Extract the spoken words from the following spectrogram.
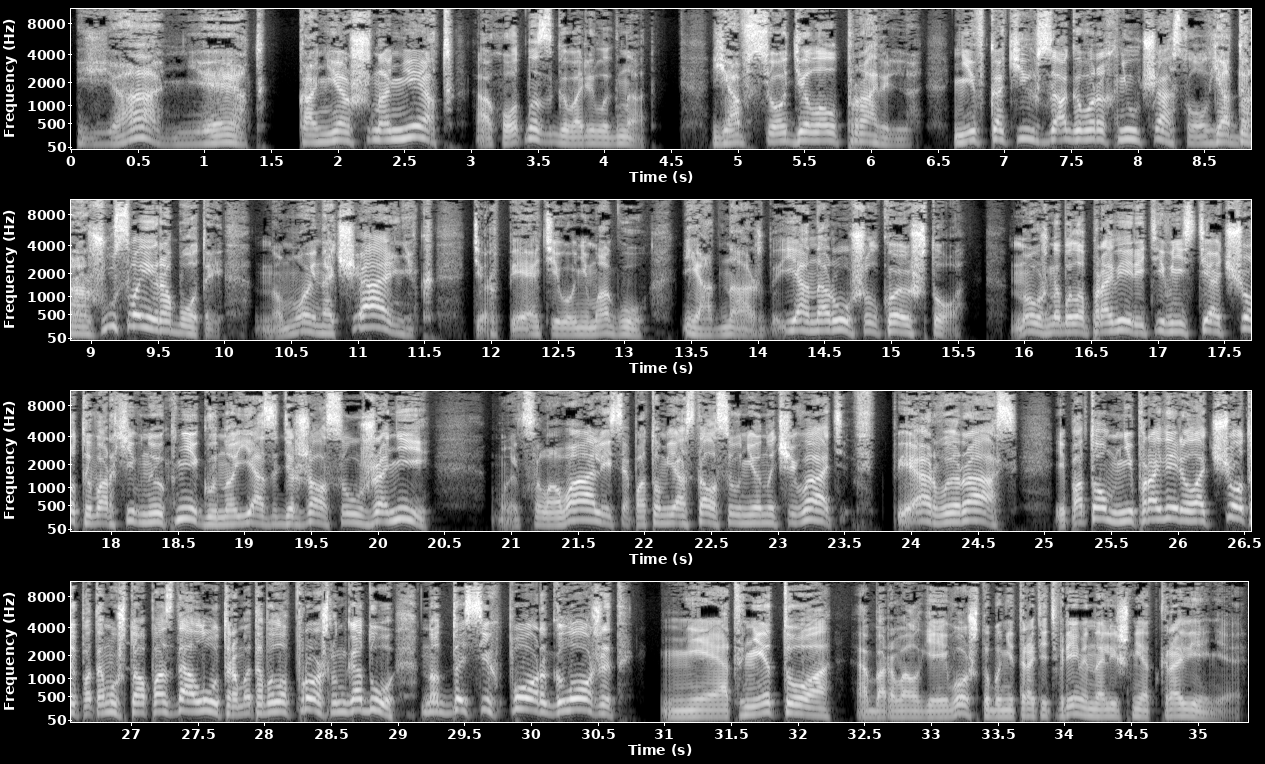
Я? Нет, конечно нет, охотно заговорил Игнат. Я все делал правильно, ни в каких заговорах не участвовал, я дорожу своей работой, но мой начальник, терпеть его не могу, и однажды я нарушил кое-что. Нужно было проверить и внести отчеты в архивную книгу, но я задержался у Жани, мы целовались, а потом я остался у нее ночевать в первый раз. И потом не проверил отчеты, потому что опоздал утром. Это было в прошлом году, но до сих пор гложет. «Нет, не то!» — оборвал я его, чтобы не тратить время на лишние откровения.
